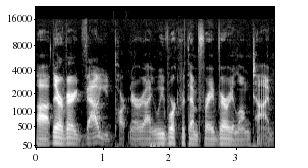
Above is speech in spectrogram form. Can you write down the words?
Uh, they're a very valued partner. I, we've worked with them for a very long time.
